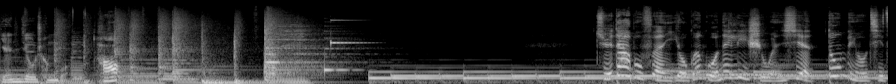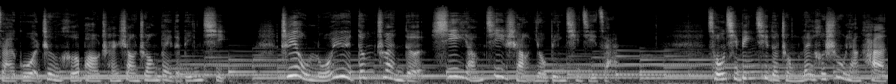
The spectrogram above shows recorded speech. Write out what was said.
研究成果。好，绝大部分有关国内历史文献都没有记载过郑和宝船上装备的兵器，只有罗玉登传的《西洋记》上有兵器记载。从其兵器的种类和数量看，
